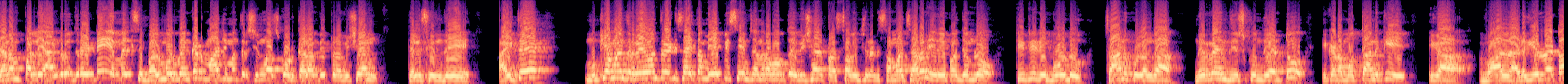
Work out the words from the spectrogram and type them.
జనంపల్లి అండ్రూజ్ రెడ్డి ఎమ్మెల్సీ బల్మూర్ వెంకట్ మాజీ మంత్రి శ్రీనివాస్ గౌడ్ గలం విప్పిన విషయం తెలిసిందే. అయితే ముఖ్యమంత్రి రేవంత్ రెడ్డి సైతం ఏపీ సీఎం చంద్రబాబుతో ఈ విషయాన్ని ప్రస్తావించినట్టు సమాచారం ఈ నేపథ్యంలో టీటీడీ బోర్డు సానుకూలంగా నిర్ణయం తీసుకుంది అంటూ ఇక్కడ మొత్తానికి ఇక వాళ్ళు అడిగినట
